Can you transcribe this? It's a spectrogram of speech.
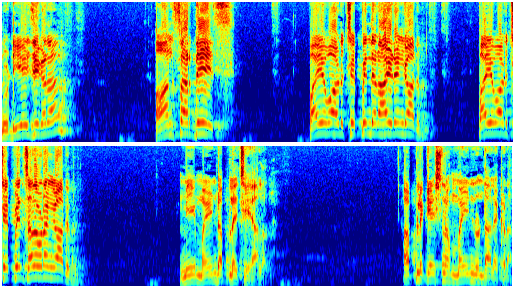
నువ్వు డిఐజీ కదా? ఆన్సర్ దేశ్ పైవాడు చెప్పింది రాయడం కాదు. పైవాడు చెప్పింది చదవడం కాదు. మీ మైండ్ అప్లై చేయాలి. అప్లికేషన్ ఆఫ్ మైండ్ ఉండాలి ఇక్కడ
